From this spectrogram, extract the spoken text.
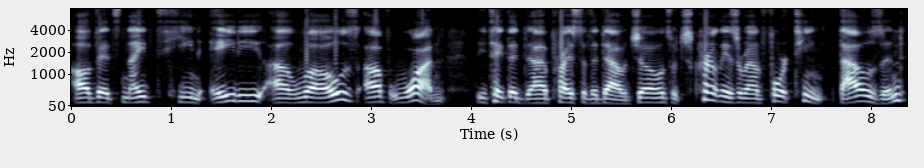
of its 1980 uh, lows of one. You take the uh, price of the Dow Jones, which currently is around 14,000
